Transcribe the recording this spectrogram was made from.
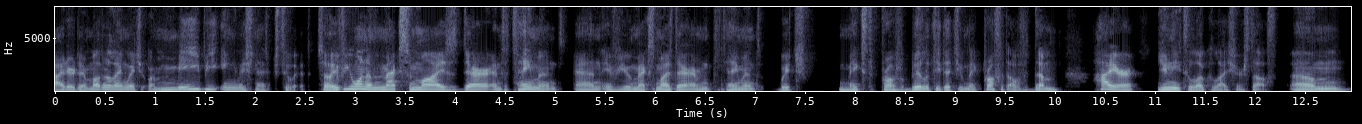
either their mother language or maybe English next to it. So if you want to maximize their entertainment and if you maximize their entertainment, which makes the probability that you make profit of them higher, you need to localize your stuff. Um,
